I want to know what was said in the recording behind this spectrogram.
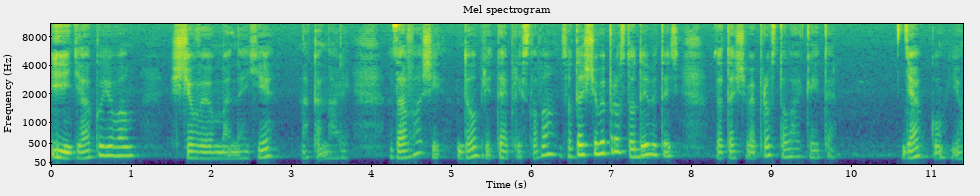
І дякую вам, що ви в мене є на каналі. За ваші добрі, теплі слова, за те, що ви просто дивитесь, за те, що ви просто лайкаєте. Дякую.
